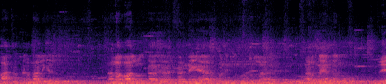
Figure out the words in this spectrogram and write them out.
மாற்றுத்திறனாளிகள் நல வாழ்வுக்காக தன்னையே அர்ப்பணித்துக் கொண்டுள்ள அருமை அண்ணன் ரே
